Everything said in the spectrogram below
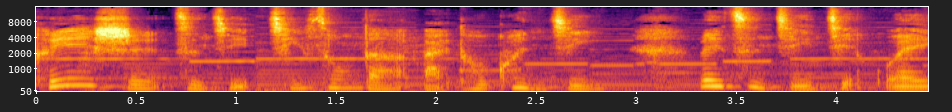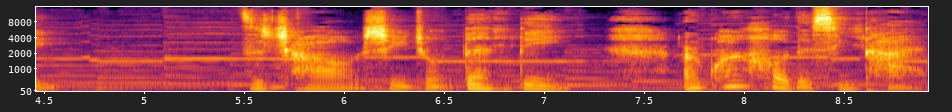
可以使自己轻松地摆脱困境，为自己解围。自嘲是一种淡定而宽厚的心态。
